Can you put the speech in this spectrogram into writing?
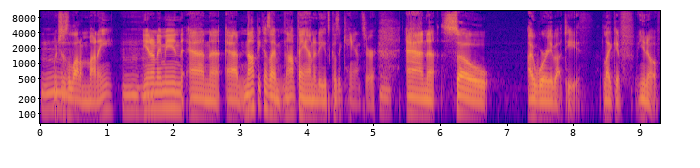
which is a lot of money. You know what I mean? And uh, and not because I'm not vanity; it's because of cancer. Mm. And uh, so I worry about teeth. Like if you know, if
